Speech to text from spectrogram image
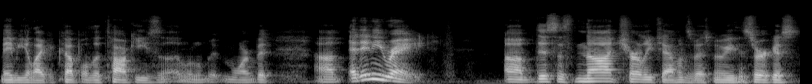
maybe like a couple of the talkies a little bit more. But um, at any rate, um, this is not Charlie Chaplin's best movie, The Circus,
